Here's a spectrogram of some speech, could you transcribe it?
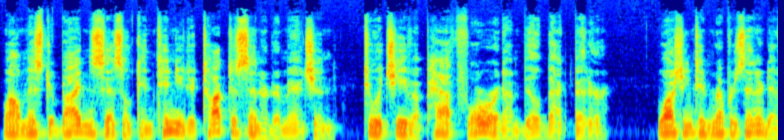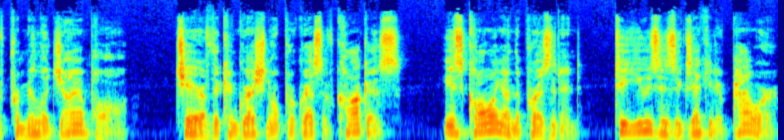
While Mr. Biden says he'll continue to talk to Senator Manchin to achieve a path forward on Build Back Better, Washington Representative Pramila Jayapal, chair of the Congressional Progressive Caucus, is calling on the president to use his executive power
